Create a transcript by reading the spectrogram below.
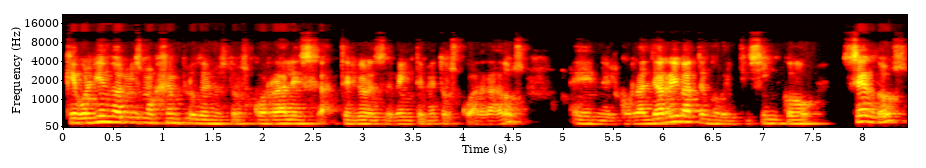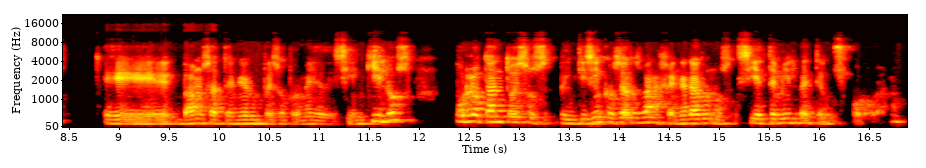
Que volviendo al mismo ejemplo de nuestros corrales anteriores de 20 metros cuadrados, en el corral de arriba tengo 25 cerdos, eh, vamos a tener un peso promedio de 100 kilos, por lo tanto esos 25 cerdos van a generar unos 7000 BTUs por hora. ¿no?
